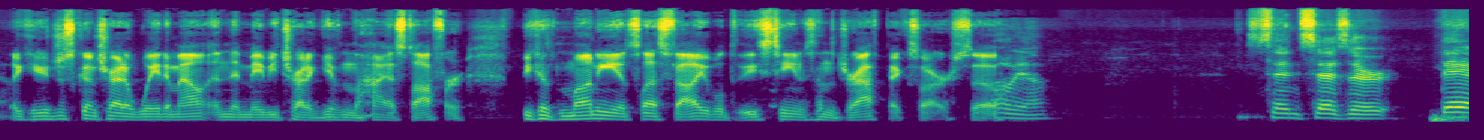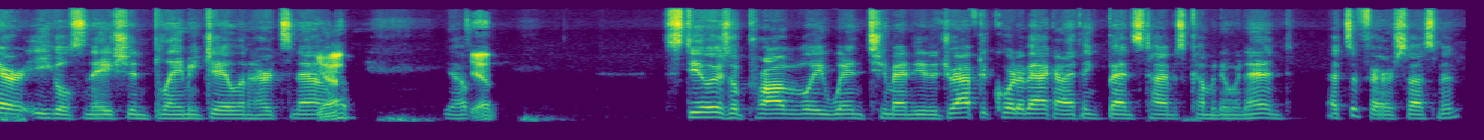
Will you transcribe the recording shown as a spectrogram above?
Yeah. Like you're just going to try to wait them out and then maybe try to give them the highest offer because money is less valuable to these teams than the draft picks are. So Oh yeah." Sin says they're there. Eagles Nation blaming Jalen Hurts now. Yep. Yep. Yep. Steelers will probably win too many to draft a quarterback, and I think Ben's time is coming to an end. That's a fair assessment.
